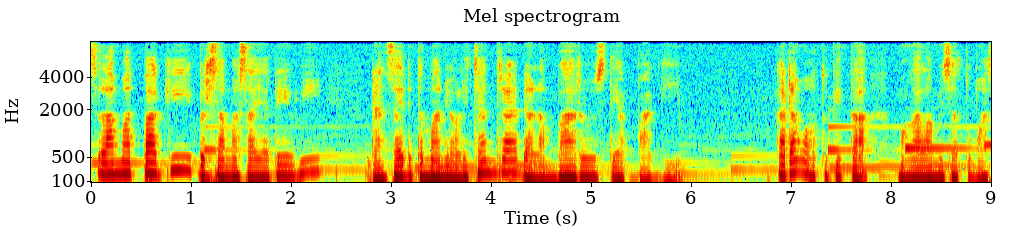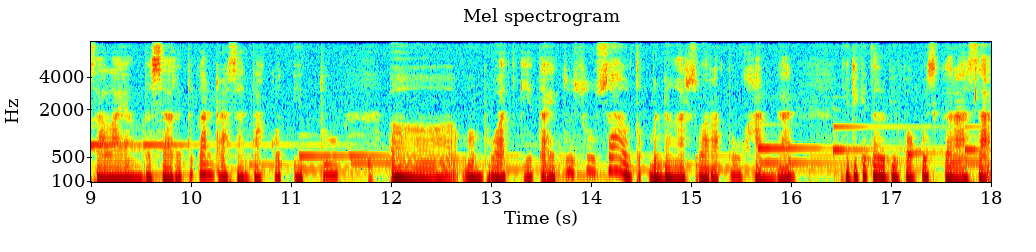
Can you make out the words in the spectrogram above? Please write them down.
Selamat pagi bersama saya Dewi dan saya ditemani oleh Chandra dalam baru setiap pagi. Kadang waktu kita mengalami satu masalah yang besar itu kan rasa takut itu uh, membuat kita itu susah untuk mendengar suara Tuhan kan. Jadi kita lebih fokus ke rasa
